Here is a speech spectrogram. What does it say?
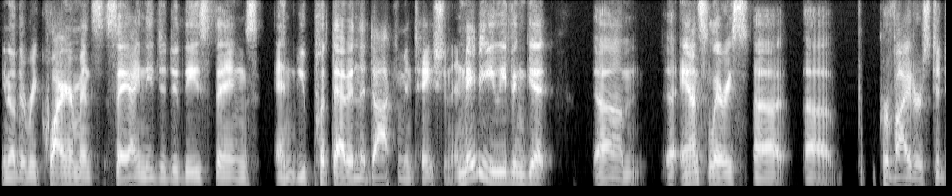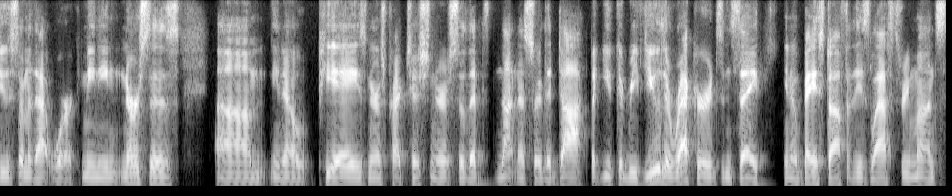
You know, the requirements say I need to do these things, and you put that in the documentation. And maybe you even get um, ancillary uh, uh, providers to do some of that work, meaning nurses, um, you know, PAs, nurse practitioners. So that's not necessarily the doc, but you could review the records and say, you know, based off of these last three months,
